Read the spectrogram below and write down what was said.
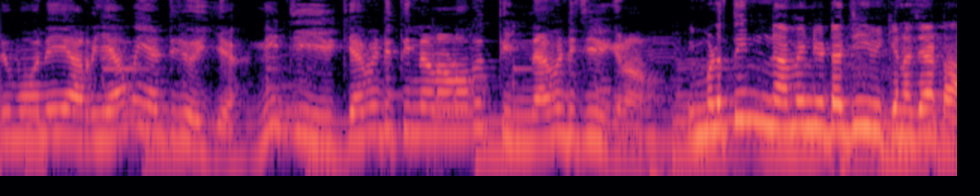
പൊന്നുമോനെ അറിയാൻ വയ്യാണ്ട് ചോദിക്കുക നീ ജീവിക്കാൻ വേണ്ടി തിന്നണാണോ അതോ തിന്നാൻ വേണ്ടി ജീവിക്കണാണോ? നമ്മൾ തിന്നാൻ വേണ്ടിട്ടാ ജീവിക്കണ ചേട്ടാ.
